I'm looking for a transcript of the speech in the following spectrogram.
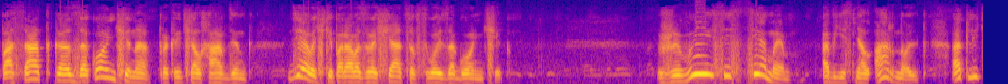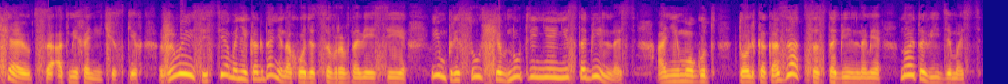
«Посадка закончена!» — прокричал Хардинг. «Девочке пора возвращаться в свой загончик». «Живые системы», объяснял Арнольд, отличаются от механических. Живые системы никогда не находятся в равновесии, им присуща внутренняя нестабильность. Они могут только казаться стабильными, но это видимость.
